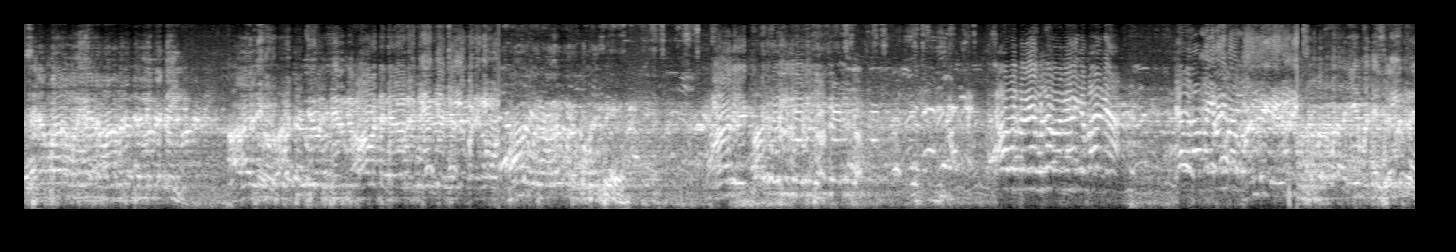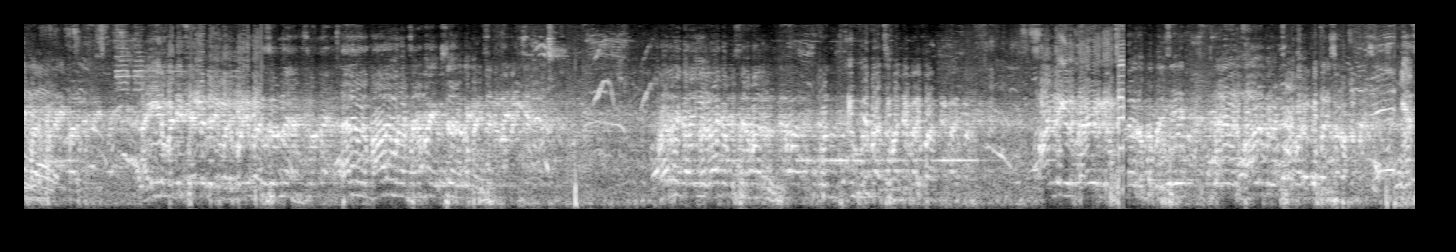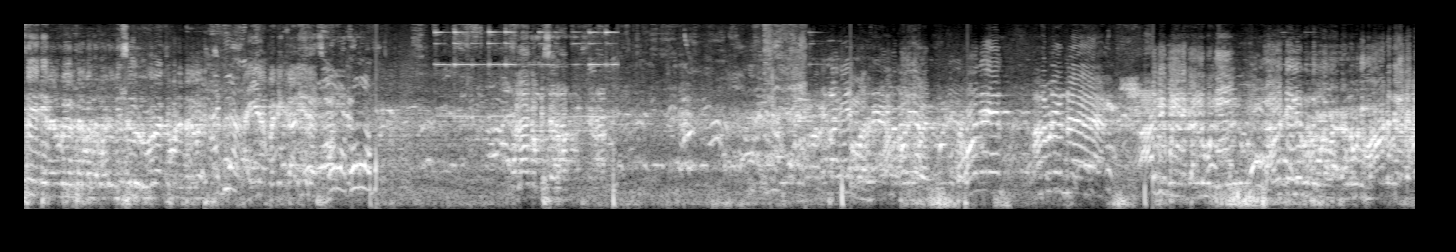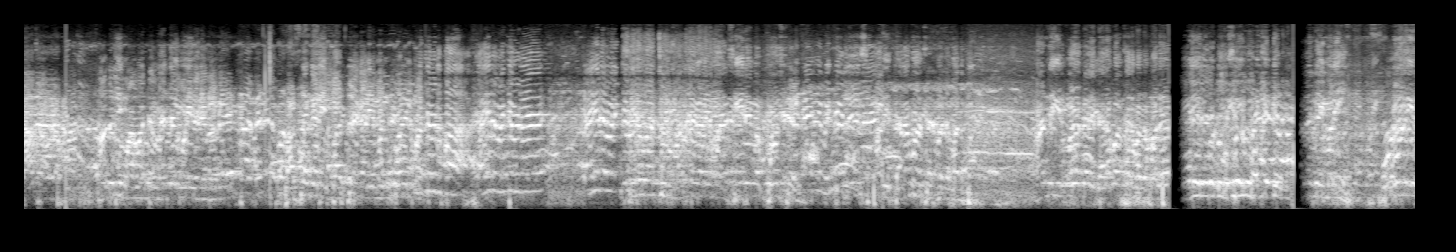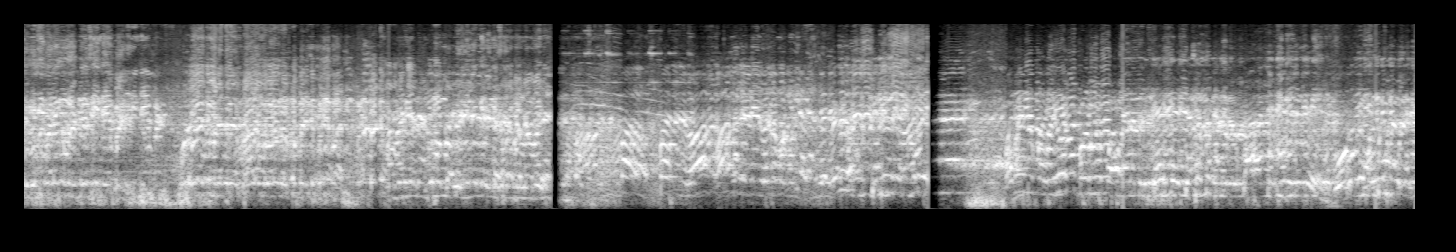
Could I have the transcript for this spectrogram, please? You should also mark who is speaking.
Speaker 1: சிறப்பான முறையில் மாபெரும் ஜல்லிக்கட்டை சேர்ந்து மாவட்ட செயலாளர் கே கே செல்லப்படினும் மாணவர்களும் ஒரு ஐயம்பட்டி செல்லுதுறை ஐயம்பட்டி செல்லுதுறை பாச்சு மாண்புமிகு தலைவருக்கு தலைவர் பரிசு எஸ்ஐடி நண்பர்கள் மாதிரி ஊராட்சி மன்ற தலைவர் கலியராஜ் கண்டுபிடி கவட்டையிலே விடலாம் கண்டுபிடி மாவட்டத்தில் மதுரை மாவட்டம் பசங்கரை பத்திரகாளியம்மன் கோயில் விட்டு விடுப்பா கையில விட்டு விடு. விட்டு திருவாச்சூர் மதுரகாளியம்மன் ஸ்ரீரங்க போஸ்டர் தனமா சிறந்த மடம் மந்திரியின் முதற்கரை தனமா சிறந்த மடம் மணி ஓரிரு விதி வழங்கும் ரொக்க பரிசு பிடிப்பார் சிறப்பான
